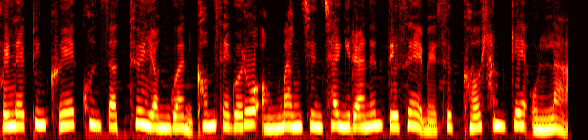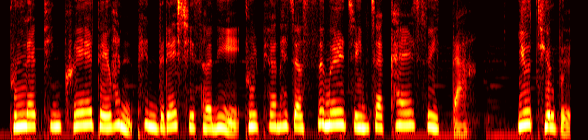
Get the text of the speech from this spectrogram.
블랙핑크의 콘서트 연관 검색어로 엉망진창이라는 뜻의 매스커 함께 올라 블랙핑크에 대한 팬들의 시선이 불편해졌음을 짐작할 수 있다. 유튜브,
